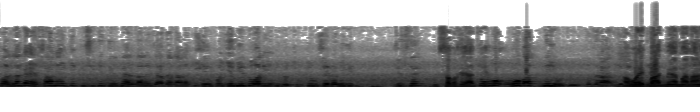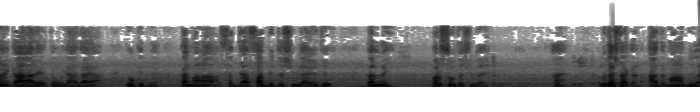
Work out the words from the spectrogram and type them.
تو اللہ کا احسان ہے کہ کسی کے دل میں اللہ نے زیادہ ڈالا کہ ان کو یہ بھی دو اور یہ بھی دو چونکہ اسے نہ ملی جس سے سبق یاد تو وہ وہ بات نہیں ہوتی۔ تو ذرا وہ ایک۔ بات میں مولانا نے کہا ارے تو یاد آیا۔ کہ وہ کتنے کل مولانا سجاد صاحب بھی تشریف لائے تھے کل نہیں پرسوں تشریف لائے۔ ہاں؟ گزشتہ کل۔ آج ماں عبداللہ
